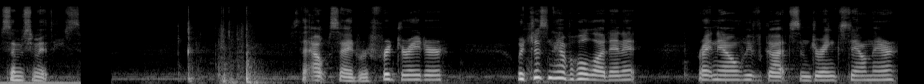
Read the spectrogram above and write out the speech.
some smoothies. It's the outside refrigerator which doesn't have a whole lot in it. Right now we've got some drinks down there.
